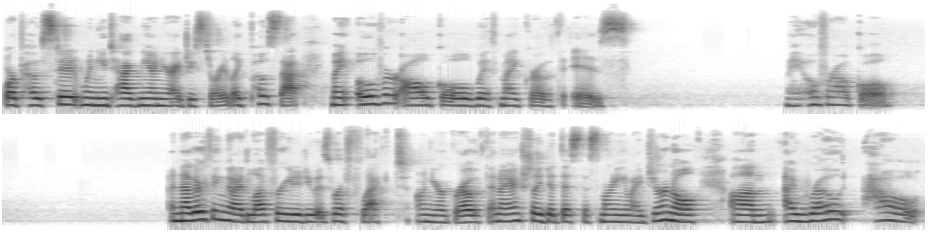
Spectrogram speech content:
or post it when you tag me on your IG story. Like, post that. My overall goal with my growth is my overall goal. Another thing that I'd love for you to do is reflect on your growth. And I actually did this this morning in my journal. Um, I wrote out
